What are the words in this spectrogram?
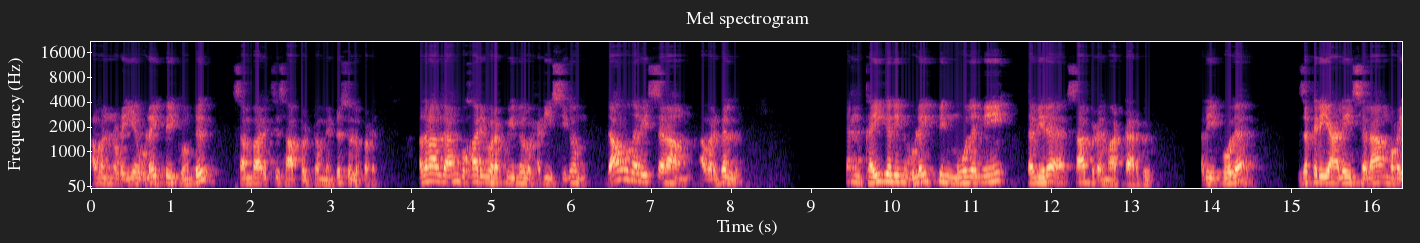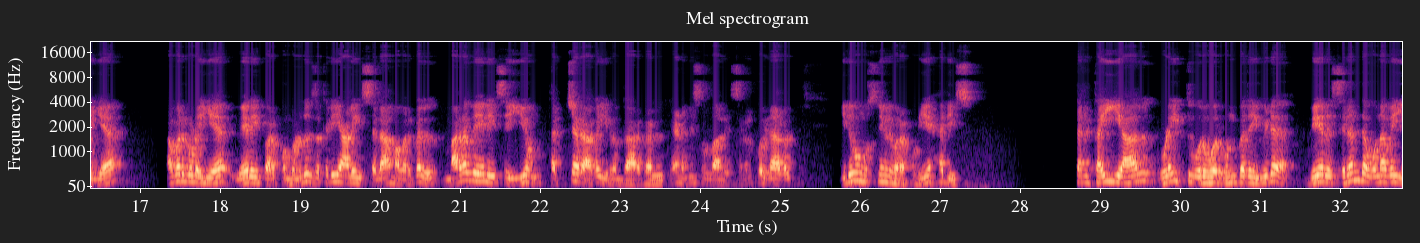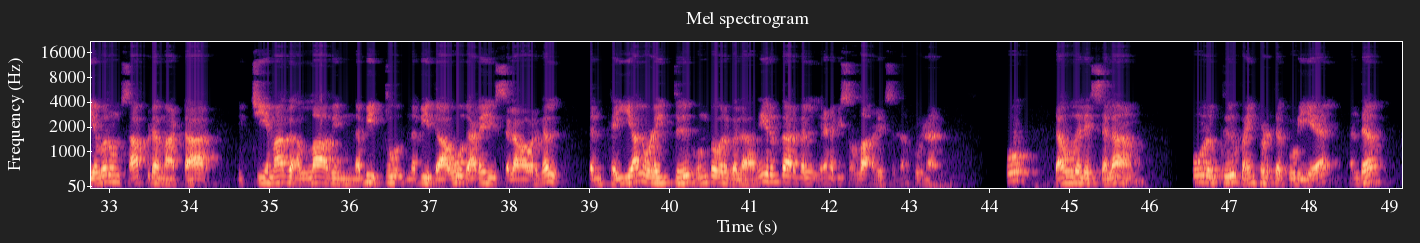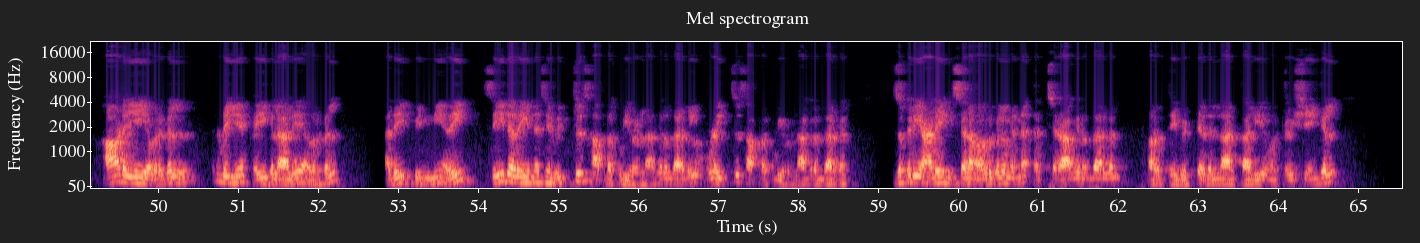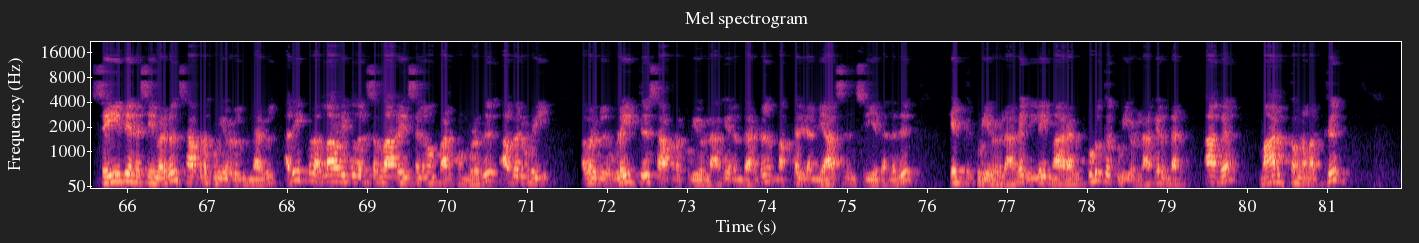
அவனுடைய உழைப்பை கொண்டு சம்பாதித்து சாப்பிட்டோம் என்று சொல்லப்படுது அதனால்தான் புகாரி வரக்கூடிய இன்னொரு ஹதீஸிலும் தாவூத் அலி சலாம் அவர்கள் தன் கைகளின் உழைப்பின் மூலமே தவிர சாப்பிட மாட்டார்கள். அதே போல ஜக்கரியா அலை சலாமுடைய அவர்களுடைய வேலை பார்க்கும் பொழுது ஜக்கரியா அலை சலாம் அவர்கள் மரவேலை செய்யும் தச்சராக இருந்தார்கள் என நபி சொல்லா அலி சலாம் கூறினார்கள். இதுவும் முஸ்லீமில் வரக்கூடிய ஹதீஸ். தன் கையால் உழைத்து ஒருவர் உண்பதை விட வேறு சிறந்த உணவை எவரும் சாப்பிட மாட்டார். நிச்சயமாக அல்லாவின் நபி தூ நபி தாவூத் அலே இஸ்லாம் அவர்கள் தன் கையால் உழைத்து உண்பவர்களாக இருந்தார்கள் என நபி சொல்லா அலி இஸ்லாம் கூறினார்கள் ஓ தாவூத் அலி சலாம் போருக்கு பயன்படுத்தக்கூடிய அந்த ஆடையை அவர்கள் தன்னுடைய கைகளாலே அவர்கள் அதை பின்னி அதை செய்து அதை என்ன செய்ய விற்று சாப்பிடக்கூடியவர்களாக இருந்தார்கள் உழைத்து சாப்பிடக்கூடியவர்களாக இருந்தார்கள் ஜக்கரியா அலே இஸ்லாம் அவர்களும் என்ன? தச்சராக இருந்தார்கள். மரத்தை வெட்டு அதில் நாற்காலியோ மற்ற விஷயங்கள் செய்து என்ன செய்வார்கள்? சாப்பிடக்கூடியவர்கள் இருந்தார்கள். அதே போல் அல்லாவுடைய தூதர் சல்லா அலி செல்வம் பார்க்கும் பொழுது அவருடைய அவர்கள் உழைத்து சாப்பிடக்கூடியவர்களாக இருந்தார்கள். மக்களிடம் யாசனம் செய்யது அல்லது கேட்கக்கூடியவர்களாக இல்லை மாறாக கொடுக்கக்கூடியவர்களாக இருந்தார்கள். ஆக மார்க்கம் நமக்கு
